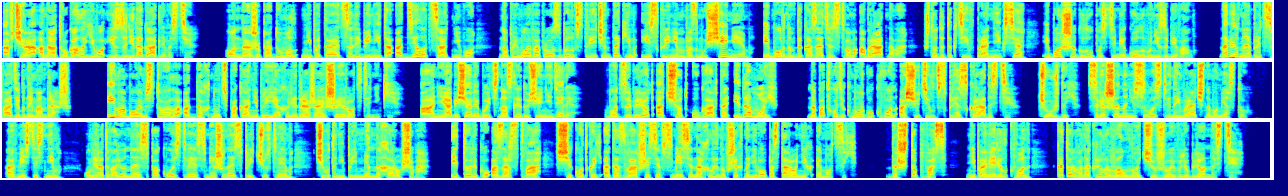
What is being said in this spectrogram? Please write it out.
А вчера она отругала его из-за недогадливости. Он даже подумал, не пытается ли Бенита отделаться от него, но прямой вопрос был встречен таким искренним возмущением и бурным доказательством обратного, что детектив проникся и больше глупостями голову не забивал. Наверное, предсвадебный мандраж. Им обоим стоило отдохнуть, пока не приехали дрожайшие родственники. А они обещали быть на следующей неделе. Вот заберет отчет у Гарта и домой. На подходе к моргу Квон ощутил всплеск радости. Чуждый, совершенно несвойственный мрачному месту. А вместе с ним умиротворенное спокойствие, смешанное с предчувствием чего-то непременно хорошего и толику озорства, щекоткой отозвавшейся в смеси нахлынувших на него посторонних эмоций. «Да чтоб вас!» — не поверил Квон, которого накрыло волной чужой влюбленности.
